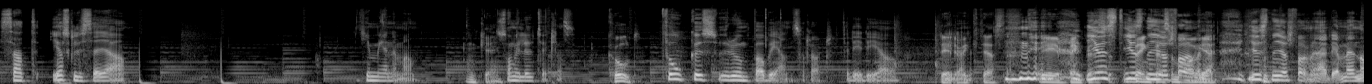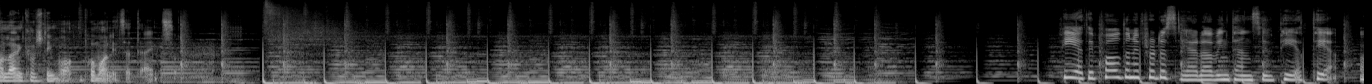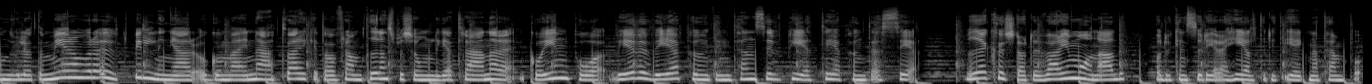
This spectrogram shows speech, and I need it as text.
Så att jag skulle säga gemene man Okej, som vill utvecklas. coolt. Fokus, rumpa och ben såklart. För det är det jag Det är det viktigaste. Det är bänkpress, Just, just, nyårsformen, är- just nyårsformen är det, men online-coachning på vanligt sätt är inte så. PT-podden är producerad av Intensiv PT. Om du vill veta mer om våra utbildningar och gå med i nätverket av framtidens personliga tränare, gå in på www.intensivpt.se. Vi har kursstarter varje månad och du kan studera helt i ditt egna tempo.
